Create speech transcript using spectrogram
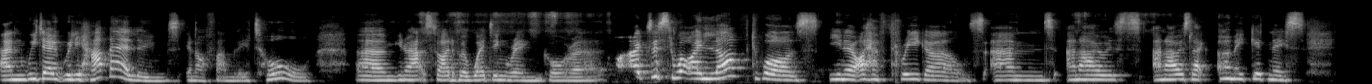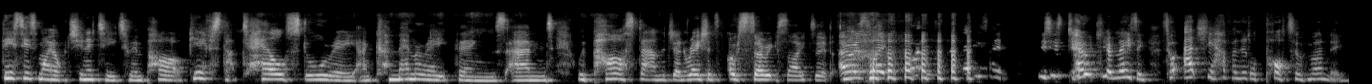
And we don't really have heirlooms in our family at all, um, you know, outside of a wedding ring or a. I just what I loved was, you know, I have three girls, and and I was and I was like, oh my goodness, this is my opportunity to impart gifts that tell story and commemorate things. And we pass down the generations. I was so excited. I was like this is totally amazing. So I actually have a little pot of money.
